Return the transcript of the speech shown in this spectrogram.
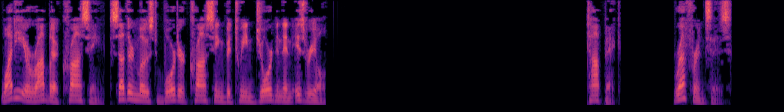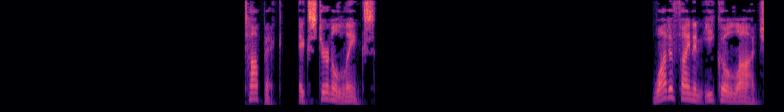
Wadi Araba crossing, southernmost border crossing between Jordan and Israel References External links Wadafinen Eco Lodge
